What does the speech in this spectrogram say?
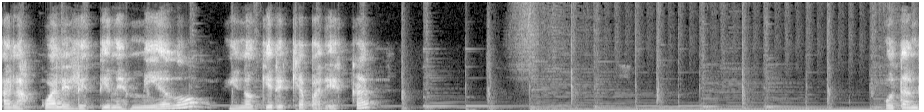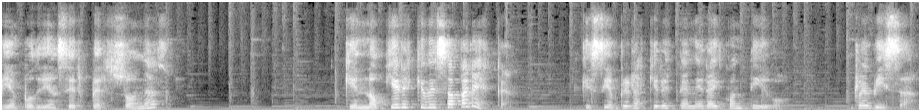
a las cuales les tienes miedo y no quieres que aparezcan. O también podrían ser personas que no quieres que desaparezcan, que siempre las quieres tener ahí contigo. Revisa.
